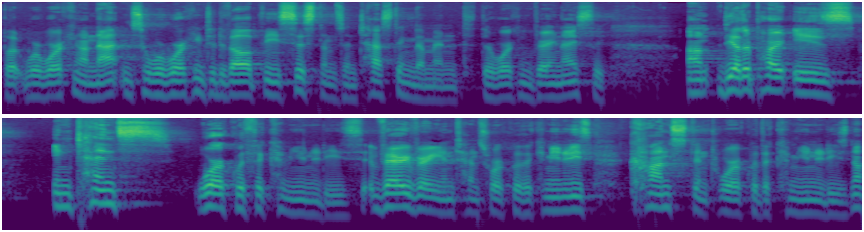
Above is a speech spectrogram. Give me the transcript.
But we're working on that, and so we're working to develop these systems and testing them, and they're working very nicely. Um, the other part is intense work with the communities, very, very intense work with the communities, constant work with the communities. No,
